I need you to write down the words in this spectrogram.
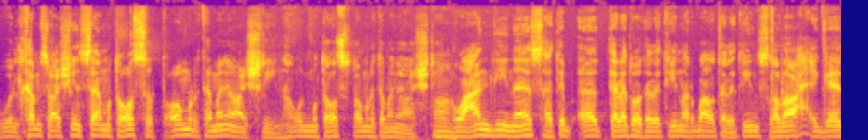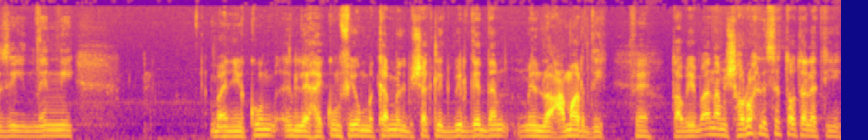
وال 25 سنة متوسط عمر 28 هقول متوسط عمر 28 آه. هو عندي ناس هتبقى 33 34 صلاح حجازي نني من يكون اللي هيكون فيهم مكمل بشكل كبير جدا من الأعمار دي. فاهم. طب يبقى أنا مش هروح ل 36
